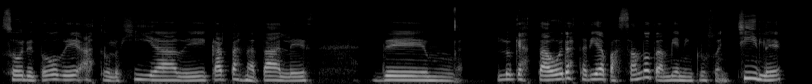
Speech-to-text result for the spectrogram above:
sobre todo de astrología, de cartas natales, de mm, lo que hasta ahora estaría pasando también incluso en Chile.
